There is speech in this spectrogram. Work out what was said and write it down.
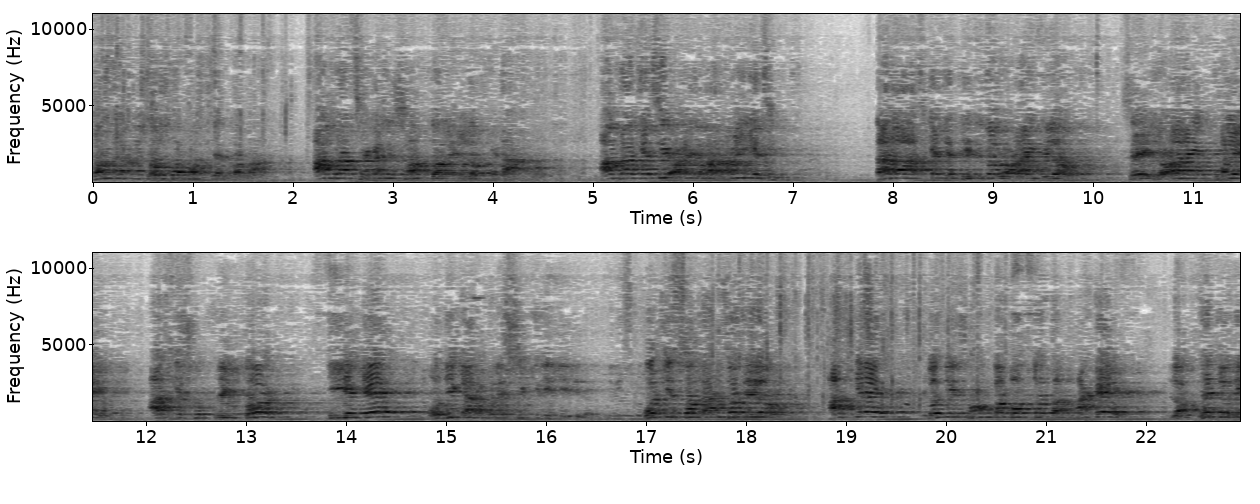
সংগ্রামী যৌথ মঞ্চের কথা। আমরা সেখানে সব দলের লোককে ডাকবো। আমরা গেছি, অনেকবার আমি গেছি। তারা আজকে যে দীর্ঘ লড়াই দিল, সেই লড়াই ফলে আজকে সুপ্রিম কোর্ট ডিএকে অধিকার বলে স্বীকৃতি দিল। পঁচিশ শতাংশ দিল। আজকে যদি সংঘবদ্ধতা থাকে, লক্ষ্যে যদি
